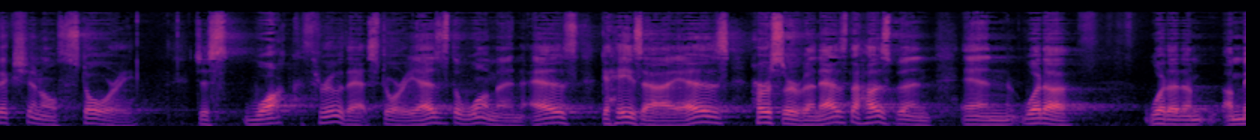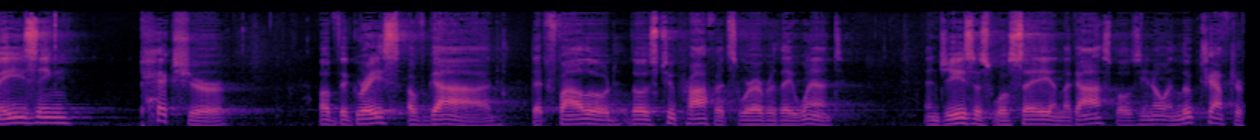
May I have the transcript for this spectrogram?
fictional story. Just walk through that story as the woman, as Gehazi, as her servant, as the husband, and what a, what an amazing picture of the grace of God that followed those two prophets wherever they went. And Jesus will say in the Gospels, you know, in Luke chapter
